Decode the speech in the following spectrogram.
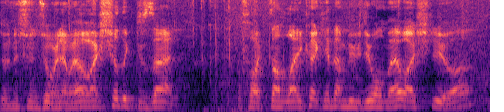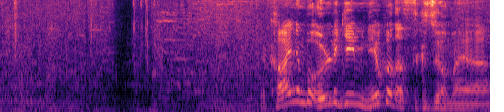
Dönüşünce oynamaya başladık güzel. Ufaktan like hak eden bir video olmaya başlıyor. Ya Kayn'ın bu early game'i niye o kadar sıkıcı ama ya?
